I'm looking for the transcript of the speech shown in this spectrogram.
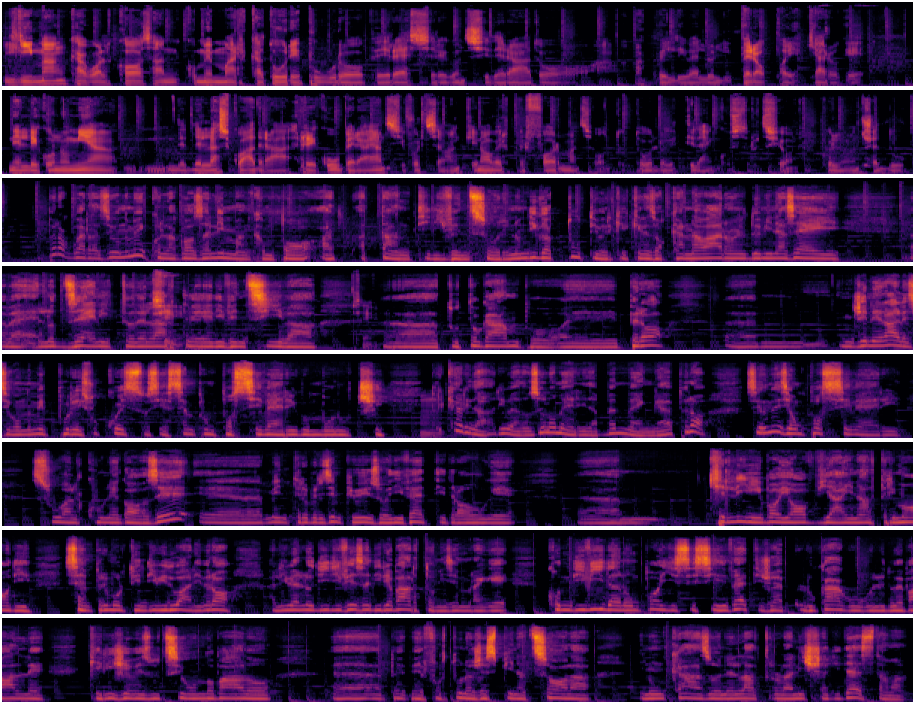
gli manca qualcosa come marcatore puro per essere considerato a, a quel livello lì. Però poi è chiaro che nell'economia de- della squadra recupera e anzi forse anche in over performance con tutto quello che ti dà in costruzione, quello non c'è dubbio. Però guarda, secondo me quella cosa lì manca un po' a, a tanti difensori, non dico a tutti perché che ne so, Cannavaro nel 2006 vabbè, è lo zenith dell'arte sì. difensiva sì. a uh, tutto campo, eh, però ehm, in generale secondo me pure su questo si è sempre un po' severi con Bonucci mm. per carità ripeto se lo merita ben venga eh, però secondo me si è un po' severi su alcune cose eh, mentre per esempio io i suoi difetti trovo che ehm, Chiellini poi ovvia in altri modi sempre molto individuali però a livello di difesa di reparto mi sembra che condividano un po' gli stessi difetti cioè Lukaku quelle due palle che riceve sul secondo palo eh, per, per, fortuna c'è Spinazzola in un caso e nell'altro la liscia di testa, ma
